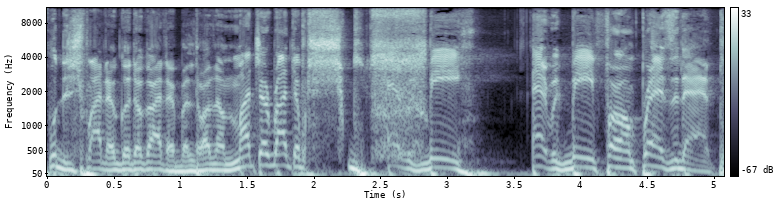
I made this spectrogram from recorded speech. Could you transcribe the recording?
Úgyis már a gadagára van a Magyar Rádió. Eric B. Eric B. from President.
